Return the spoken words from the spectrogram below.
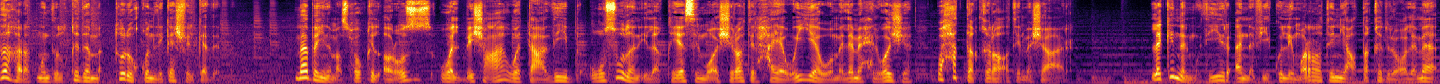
ظهرت منذ القدم طرق لكشف الكذب. ما بين مسحوق الأرز والبشعة والتعذيب وصولا إلى قياس المؤشرات الحيوية وملامح الوجه وحتى قراءة المشاعر. لكن المثير أن في كل مرة يعتقد العلماء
